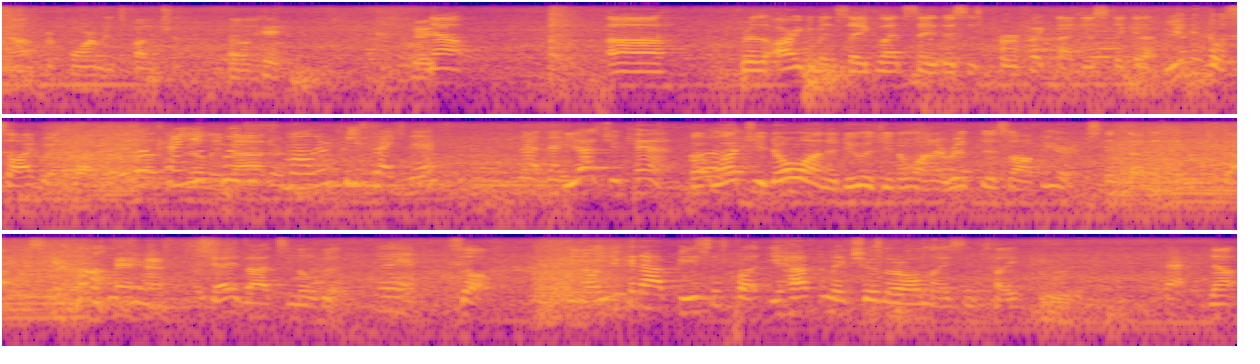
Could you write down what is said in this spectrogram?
cannot perform its function. Okay. Right. Now, uh, for the argument's sake, let's say this is perfect and I just stick it up. You can go sideways, by the way. But can you put matter. a smaller piece like this? That, that Yes, you can. But oh, what you don't want to do is you don't want to rip this off here and stick that in here with. Oh, okay, that's no good. Oh, okay. So, you know, you can have pieces, but you have to make sure they're all nice and tight. Now,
